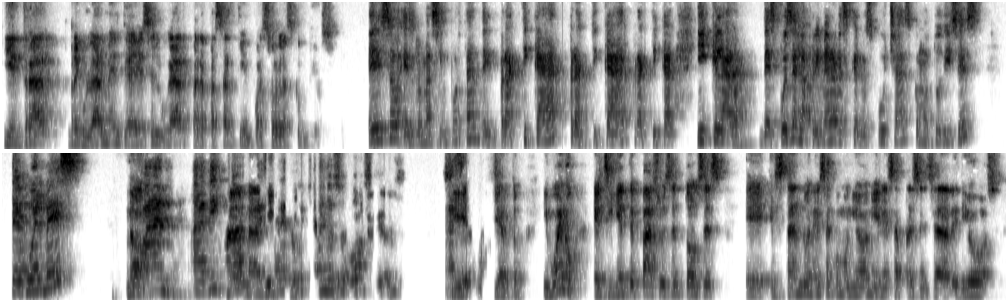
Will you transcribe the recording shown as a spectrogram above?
Y entrar regularmente a ese lugar para pasar tiempo a solas con Dios. Eso es lo más importante, practicar, practicar, practicar. Y claro, después de la primera vez que lo escuchas, como tú dices, te vuelves fan, adicto, a estar escuchando su voz. Sí, es cierto. Y bueno, el siguiente paso es entonces, eh, estando en esa comunión y en esa presencia de Dios,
